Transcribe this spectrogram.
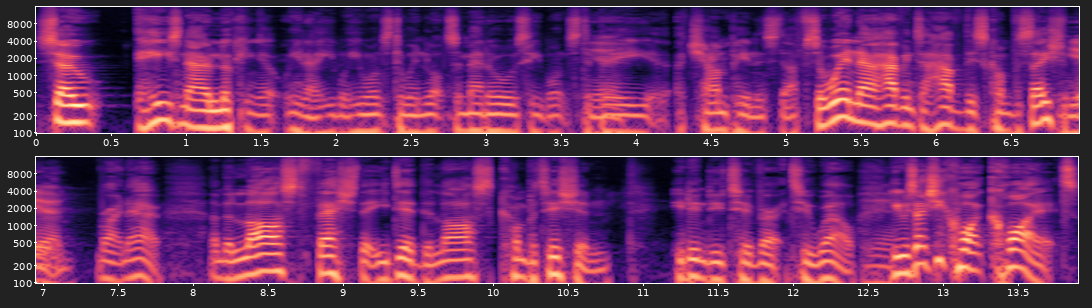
So he's now looking at you know he he wants to win lots of medals. He wants to Yeah. be a champion and stuff. So we're now having to have this conversation with him right now. And the last feis that he did, the last competition, he didn't do too very too well. He was actually quite quiet.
